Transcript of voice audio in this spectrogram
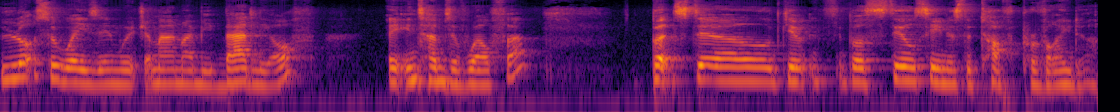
lots of ways in which a man might be badly off in terms of welfare, but still give, but still seen as the tough provider.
